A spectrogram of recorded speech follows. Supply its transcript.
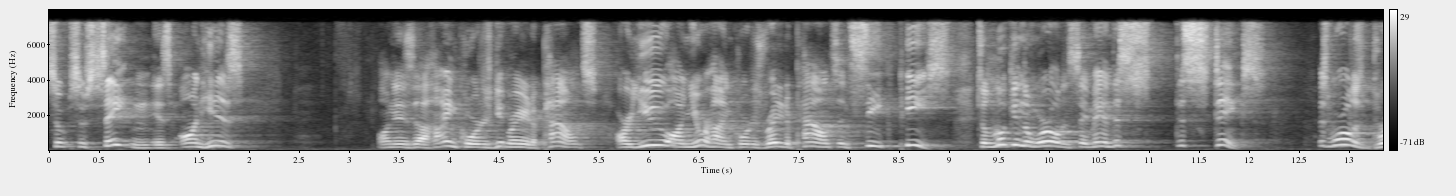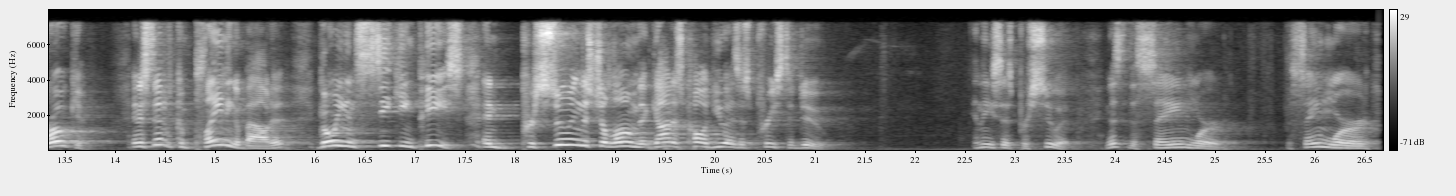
So, so Satan is on his on his uh, hindquarters getting ready to pounce. Are you on your hindquarters ready to pounce and seek peace? To look in the world and say, man, this, this stinks. This world is broken. And instead of complaining about it, going and seeking peace and pursuing the shalom that God has called you as his priest to do. And then he says, pursue it. And this is the same word. The same word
